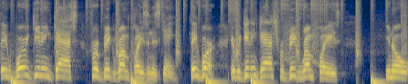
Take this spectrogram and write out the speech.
they were getting gashed for big run plays in this game. They were. They were getting gashed for big run plays. You know,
